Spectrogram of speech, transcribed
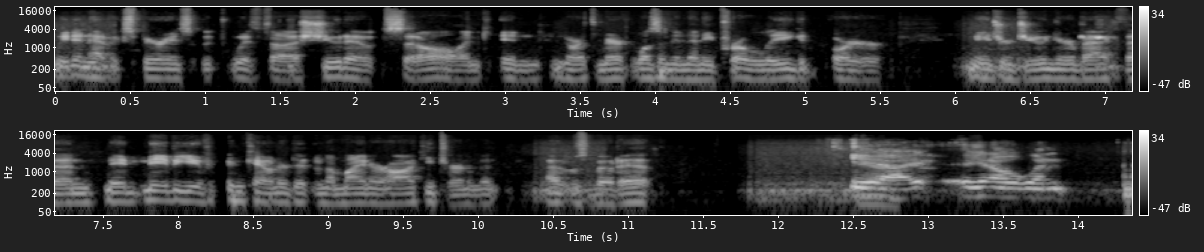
we didn't have experience with, with uh, shootouts at all in, in North America. wasn't in any pro league or major junior back then. Maybe, maybe you've encountered it in a minor hockey tournament. That was about it. Yeah, yeah. you know when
